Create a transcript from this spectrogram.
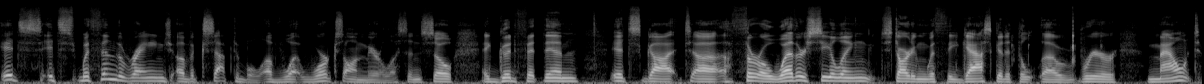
it's it's within the range of acceptable of what works on mirrorless. And so a good fit then it's got uh, a thorough weather sealing starting with the gasket at the uh, rear mount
